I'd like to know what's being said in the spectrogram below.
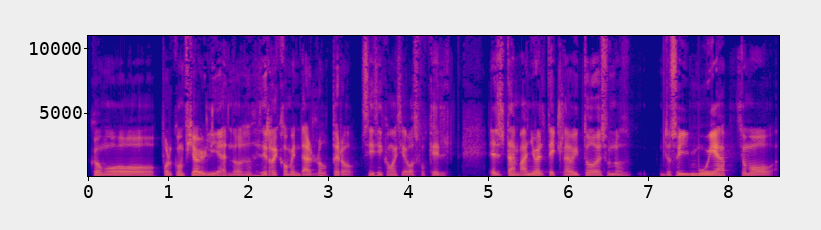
como por confiabilidad, no, sé si recomendarlo, pero sí, sí, como decía vos, porque el, el tamaño del teclado y todo es uno, yo soy muy, como,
